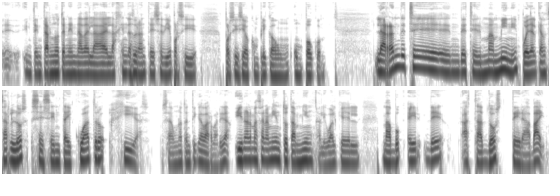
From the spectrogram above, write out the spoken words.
eh, intentar no tener nada en la, agenda durante ese día por si, por si se os complica un, poco. La RAM de este, de este Mac Mini puede alcanzar los 64 GB. O sea, una auténtica barbaridad. Y un almacenamiento también, al igual que el MacBook Air, de hasta 2 terabytes.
